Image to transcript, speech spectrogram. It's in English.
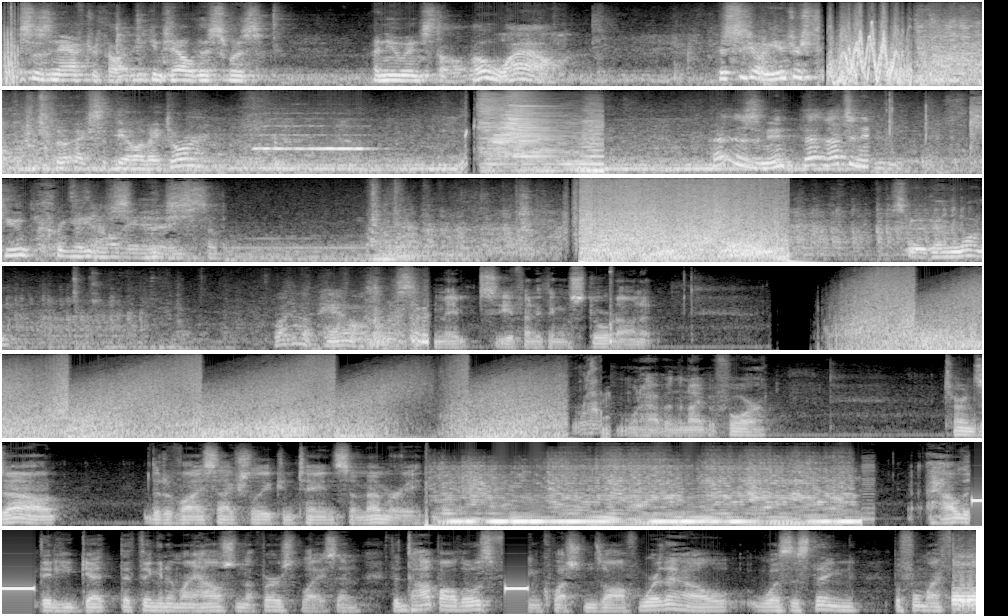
This is an afterthought. You can tell this was a new install. Oh, wow. This is going to be interesting. So exit the elevator. That is an in, that, that's an in, cube creative space. So we got one. What are the panels? Maybe see if anything was stored on it. The night before? Turns out the device actually contains some memory. How the did he get the thing into my house in the first place? And to top all those questions off, where the hell was this thing before my phone?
